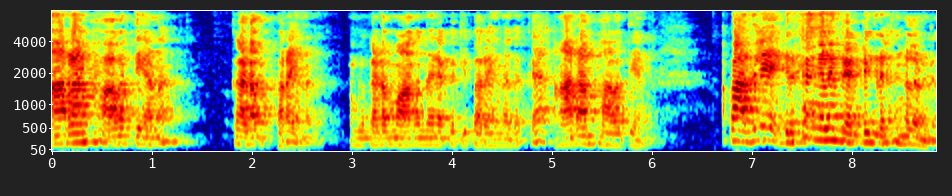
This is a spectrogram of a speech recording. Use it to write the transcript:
ആറാം ഭാവത്തെയാണ് കടം പറയുന്നത്. നമ്മൾ കടം വാങ്ങുന്നതിനെ പറ്റി പറയുന്നതൊക്കെ ആറാം ഭാവത്തെയാണ്. അപ്പം അതിലെ ഗ്രഹങ്ങളും രണ്ട് ഗ്രഹങ്ങളുണ്ട്.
